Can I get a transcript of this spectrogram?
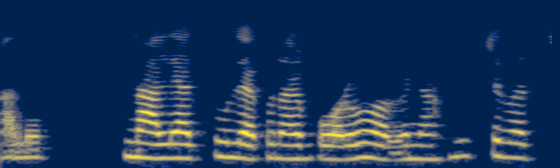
নাহলে নাহলে আর চুল এখন আর বড় হবে না, বুঝতে পারছ?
